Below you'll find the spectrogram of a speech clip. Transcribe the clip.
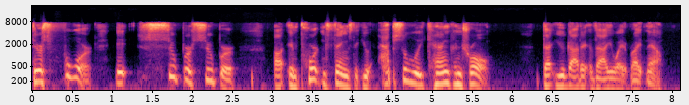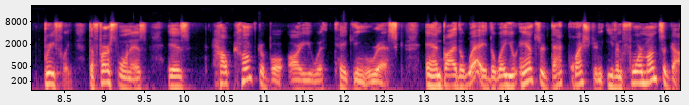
there's four it, super super uh, important things that you absolutely can control that you got to evaluate right now briefly the first one is is how comfortable are you with taking risk? And by the way, the way you answered that question even four months ago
